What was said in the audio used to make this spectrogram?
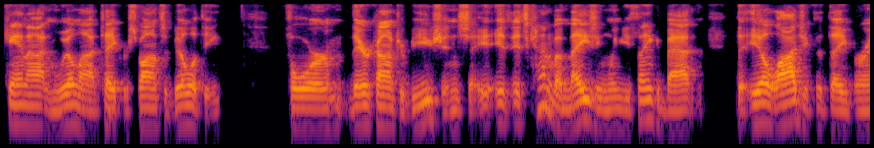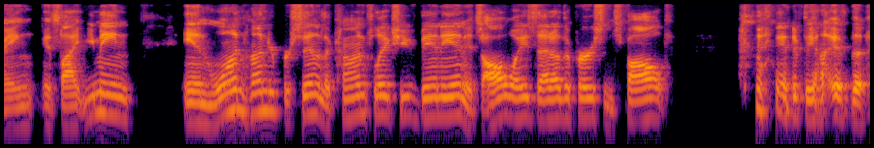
cannot and will not take responsibility for their contributions. It, it's kind of amazing when you think about the illogic that they bring. It's like, you mean in 100% of the conflicts you've been in, it's always that other person's fault? and if the if the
